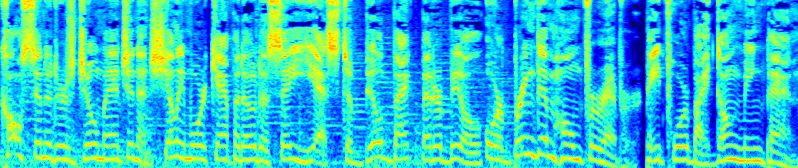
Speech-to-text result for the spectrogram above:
Call Senators Joe Manchin and Shelley Moore Capito to say yes to Build Back Better bill or bring them home forever. Paid for by Dongming Pan.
